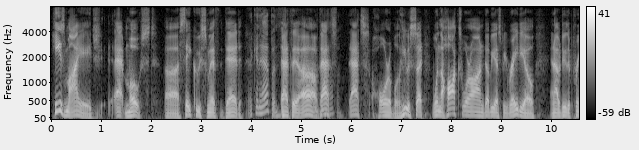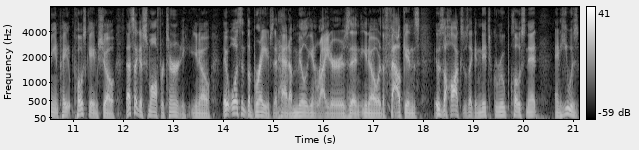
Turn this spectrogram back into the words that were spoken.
He's my age at most. Uh, Sekou Smith dead It can happen. at the oh that's that's horrible. He was such, when the Hawks were on WSB radio and I would do the pre and post game show. That's like a small fraternity, you know. It wasn't the Braves that had a million writers and you know or the Falcons. It was the Hawks. It was like a niche group, close knit. And he was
